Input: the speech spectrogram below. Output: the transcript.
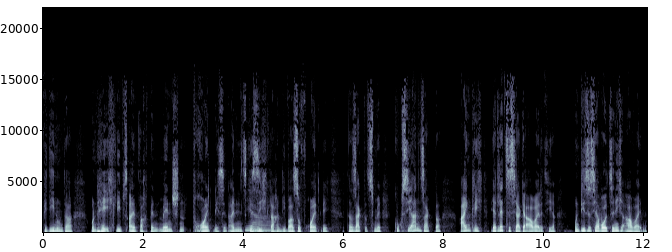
Bedienung da. Und hey, ich lieb's einfach, wenn Menschen freundlich sind, einen ins Ja. Gesicht lachen. Die war so freundlich. Dann sagt er zu mir, guck sie an, sagt er. Eigentlich, die hat letztes Jahr gearbeitet hier. Und dieses Jahr wollte sie nicht arbeiten.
